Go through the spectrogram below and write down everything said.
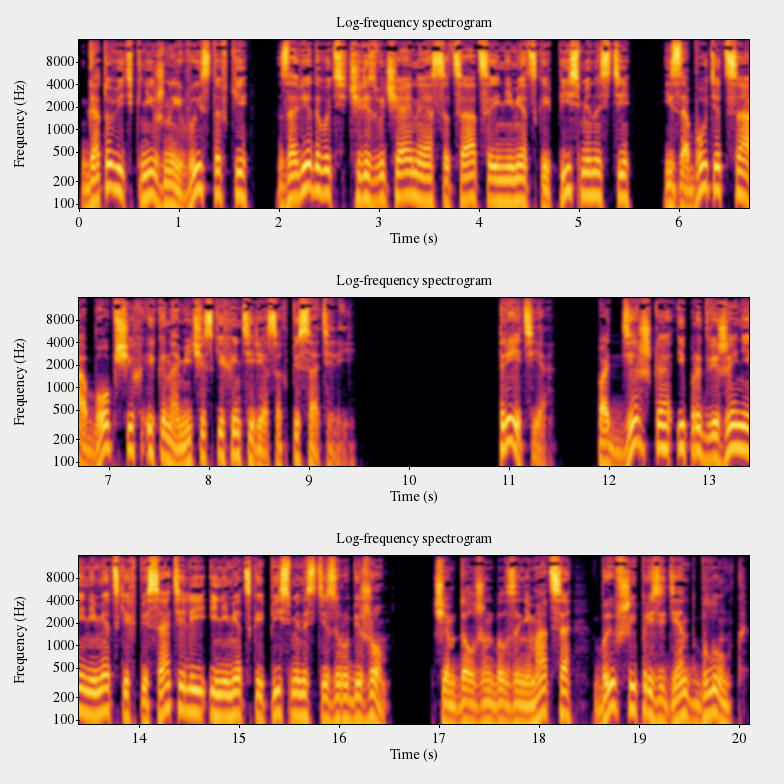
готовить книжные выставки, заведовать чрезвычайной ассоциацией немецкой письменности и заботиться об общих экономических интересах писателей. Третье. Поддержка и продвижение немецких писателей и немецкой письменности за рубежом, чем должен был заниматься бывший президент Блунк.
